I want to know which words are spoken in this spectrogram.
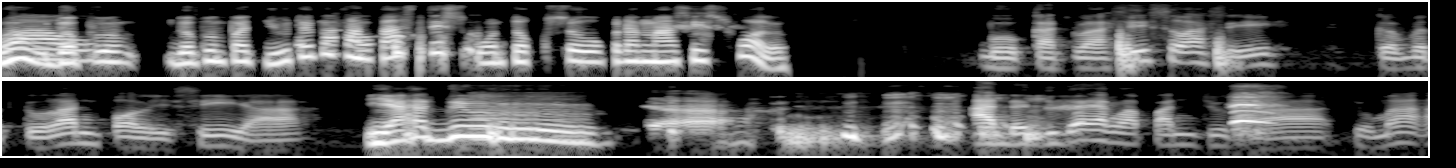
Wow, Wow. 20 24 juta itu fantastis untuk seukuran mahasiswa loh. Bukan mahasiswa sih. Kebetulan polisi ya ya aduh. Ya. ada juga yang 8 juta cuma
